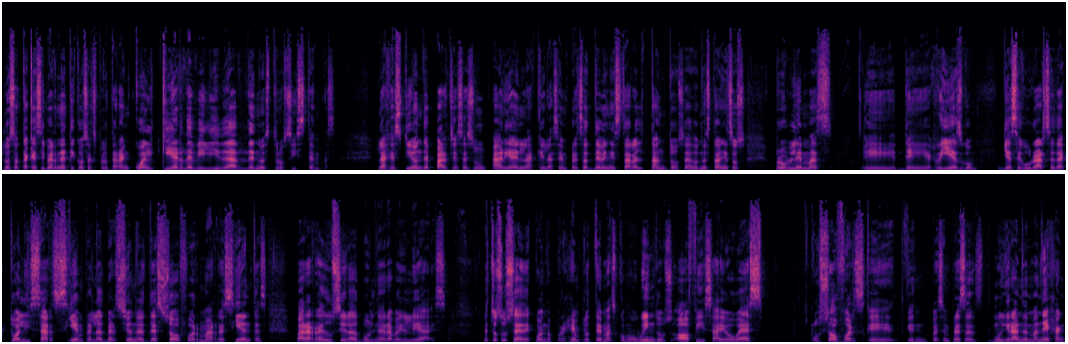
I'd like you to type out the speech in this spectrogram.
Los ataques cibernéticos explotarán cualquier debilidad de nuestros sistemas. La gestión de parches es un área en la que las empresas deben estar al tanto, o sea, dónde están esos problemas eh, de riesgo y asegurarse de actualizar siempre las versiones de software más recientes para reducir las vulnerabilidades. Esto sucede cuando, por ejemplo, temas como Windows, Office, iOS o softwares que, pues, empresas muy grandes manejan,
